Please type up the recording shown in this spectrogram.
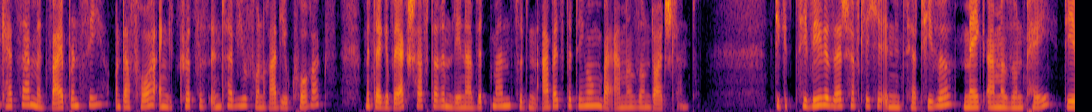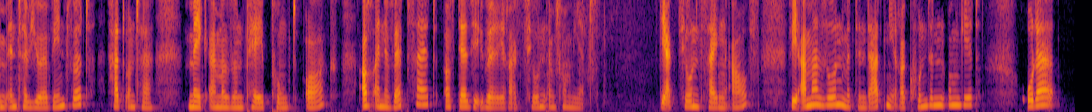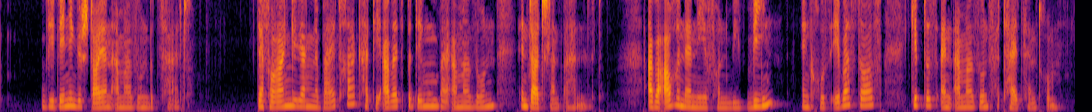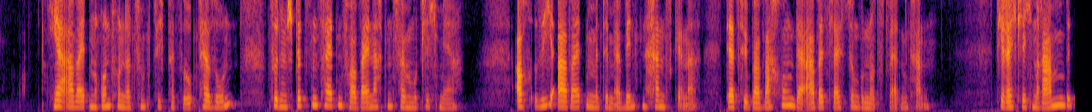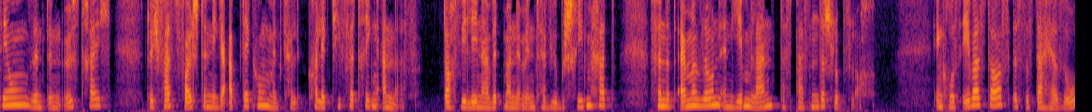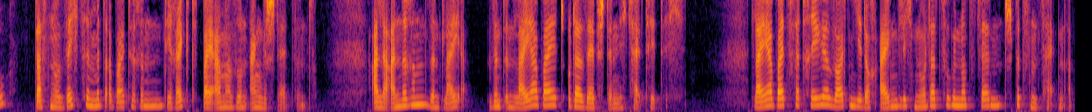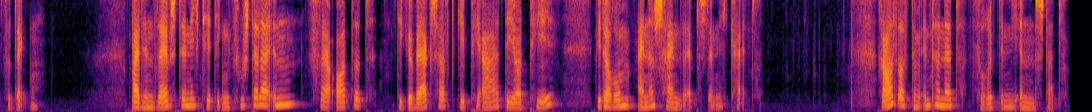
Ketzer mit Vibrancy und davor ein gekürztes Interview von Radio Korax mit der Gewerkschafterin Lena Wittmann zu den Arbeitsbedingungen bei Amazon Deutschland. Die zivilgesellschaftliche Initiative Make Amazon Pay, die im Interview erwähnt wird, hat unter makeamazonpay.org auch eine Website, auf der sie über ihre Aktionen informiert. Die Aktionen zeigen auf, wie Amazon mit den Daten ihrer Kundinnen umgeht oder wie wenige Steuern Amazon bezahlt. Der vorangegangene Beitrag hat die Arbeitsbedingungen bei Amazon in Deutschland behandelt. Aber auch in der Nähe von Wien, in Groß-Ebersdorf, gibt es ein Amazon-Verteilzentrum. Hier arbeiten rund 150 Perso Personen, zu den Spitzenzeiten vor Weihnachten vermutlich mehr. Auch sie arbeiten mit dem erwähnten Handscanner, der zur Überwachung der Arbeitsleistung genutzt werden kann. Die rechtlichen Rahmenbedingungen sind in Österreich durch fast vollständige Abdeckung mit Kollektivverträgen anders. Doch wie Lena Wittmann im Interview beschrieben hat, findet Amazon in jedem Land das passende Schlupfloch. In Groß-Ebersdorf ist es daher so, dass nur 16 Mitarbeiterinnen direkt bei Amazon angestellt sind. Alle anderen sind, Leih sind in Leiharbeit oder Selbstständigkeit tätig. Leiharbeitsverträge sollten jedoch eigentlich nur dazu genutzt werden, Spitzenzeiten abzudecken. Bei den selbstständig tätigen ZustellerInnen verortet die Gewerkschaft GPA DJP wiederum eine Scheinselbstständigkeit. Raus aus dem Internet, zurück in die Innenstadt.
